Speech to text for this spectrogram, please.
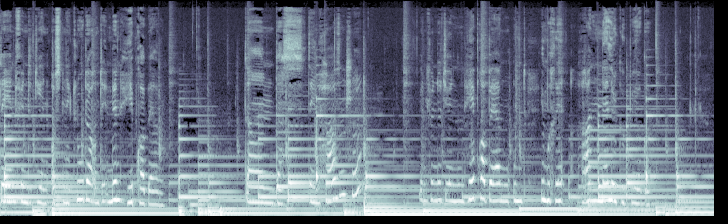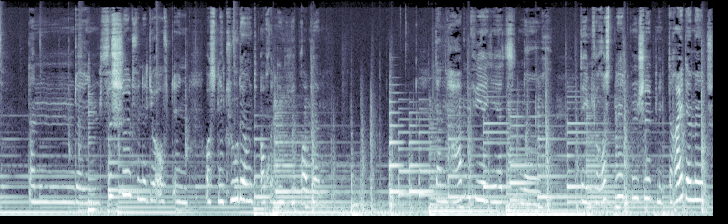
Den findet ihr in Ostnekluda und in den Hebrabergen. Dann das, den Hasenschild. Den findet ihr in den Hebrabergen und im Ranellegebirge. Dann den Fischschild findet ihr oft in Ostnekluda und auch in den Hebrabergen. Dann haben wir jetzt noch den verrosteten Schild mit 3 Damage.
